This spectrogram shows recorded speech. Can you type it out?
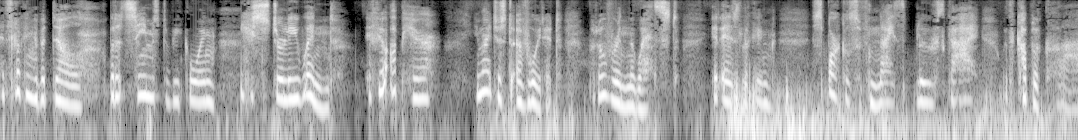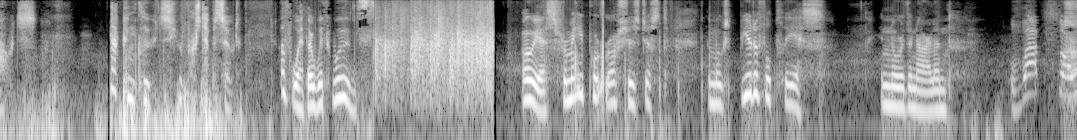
it's looking a bit dull, but it seems to be going easterly wind. If you're up here, you might just avoid it, but over in the west, it is looking sparkles of nice blue sky with a couple of clouds. That concludes your first episode of Weather with Woods. Oh yes, for me Portrush is just the most beautiful place in Northern Ireland. That's so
